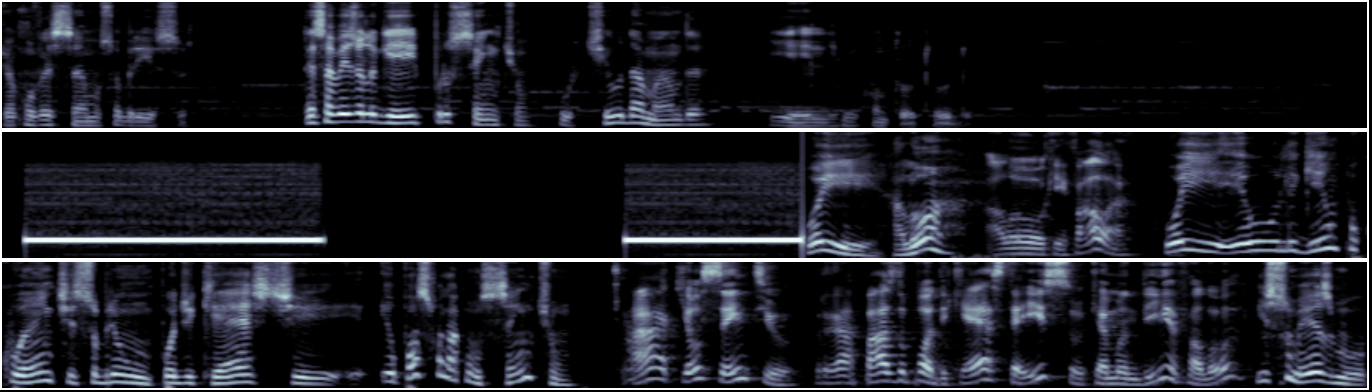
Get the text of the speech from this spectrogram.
já conversamos sobre isso. Dessa vez eu liguei pro Sentium, o tio da Amanda, e ele me contou tudo. Oi, alô? Alô, quem fala? Oi, eu liguei um pouco antes sobre um podcast. Eu posso falar com o Sentium? Ah, é o Sentio, rapaz do podcast, é isso que a Mandinha falou? Isso mesmo.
